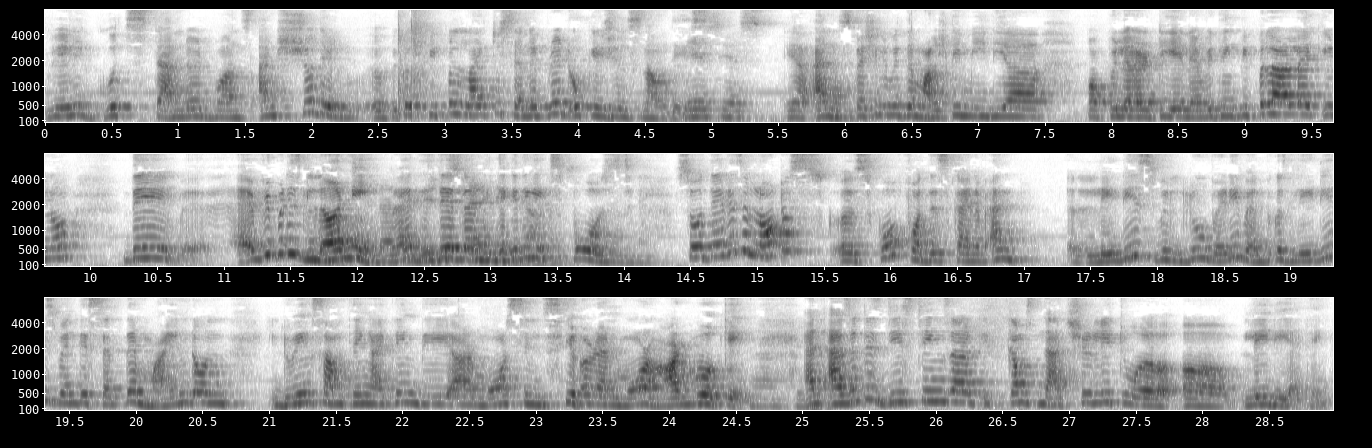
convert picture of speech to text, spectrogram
really good standard ones, I'm sure they'll uh, because people like to celebrate occasions nowadays. Yes, yes. Yeah, and especially with the multimedia popularity and everything, people are like you know they everybody's learning, that right? is They're learning, they're getting exposed. So there is a lot of uh, scope for this kind of and. Ladies will do very well because ladies, when they set their mind on doing something, I think they are more sincere and more hardworking. And as it is, these things are it comes naturally to a, a lady. I think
